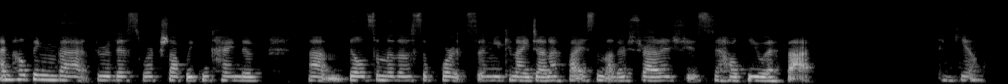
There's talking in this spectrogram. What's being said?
I'm hoping that through this workshop, we can kind of um, build some of those supports and you can identify some other strategies to help you with that. Thank you.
